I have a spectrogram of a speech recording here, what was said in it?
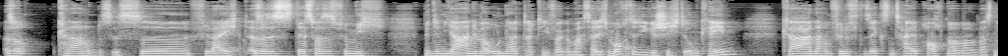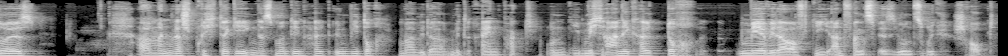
Also, keine Ahnung, das ist äh, vielleicht, also das ist das, was es für mich mit den Jahren immer unattraktiver gemacht hat. Ich mochte die Geschichte um Kane. Klar, nach dem fünften, sechsten Teil braucht man mal was Neues. Aber man, was spricht dagegen, dass man den halt irgendwie doch mal wieder mit reinpackt und die Mechanik halt doch mehr wieder auf die Anfangsversion zurückschraubt.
